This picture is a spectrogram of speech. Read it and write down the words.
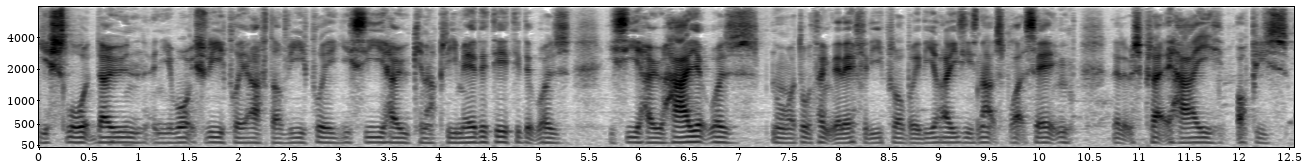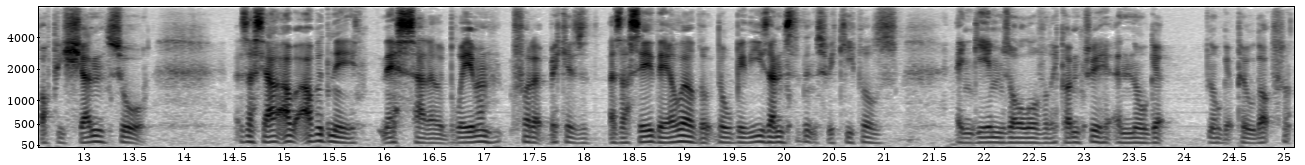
you slow it down and you watch replay after replay, you see how kind of premeditated it was. You see how high it was. No, I don't think the referee probably realises in that split second that it was pretty high up his up his shin. So, as I say, I, I wouldn't necessarily blame him for it because, as I said earlier, there'll be these incidents with keepers in games all over the country and they'll get they'll get pulled up for it.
